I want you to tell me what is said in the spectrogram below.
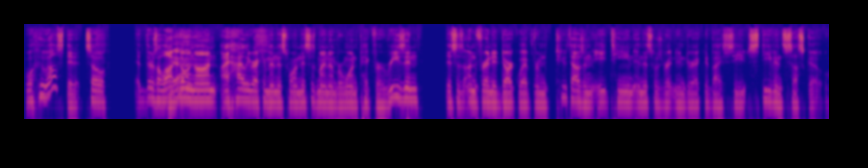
Well who else did it? So there's a lot Yeah? going on. I highly recommend this one. This is my number one pick for a reason this is unfriended dark web from 2018 and this was written and directed by C- Stephen Susco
